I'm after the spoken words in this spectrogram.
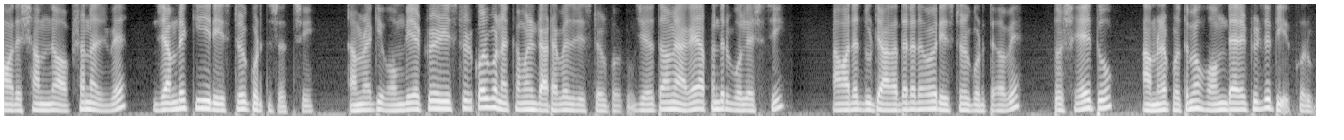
আমাদের সামনে অপশান আসবে যে আমরা কি রেজিস্টার করতে চাচ্ছি। আমরা কি হোম ডিরেক্টরি রেজিস্টার করব নাকি আমরা ডাটাবেস রেজিস্টার করব? যেহেতু আমি আগে আপনাদের বলে এসেছি, আমাদের দুটি আলাদা আলাদাভাবে রেজিস্টার করতে হবে। তো সেহেতু আমরা প্রথমে হোম ডাইরেক্টরিতে ক্লিক করব।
